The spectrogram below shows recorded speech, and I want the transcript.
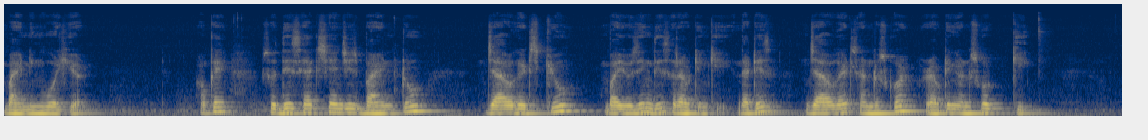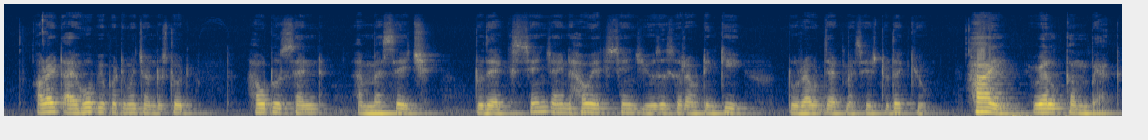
binding over here okay so this exchange is bind to java guides queue by using this routing key that is java guides underscore routing underscore key all right i hope you pretty much understood how to send a message to the exchange and how exchange uses a routing key to route that message to the queue. Hi, welcome back.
